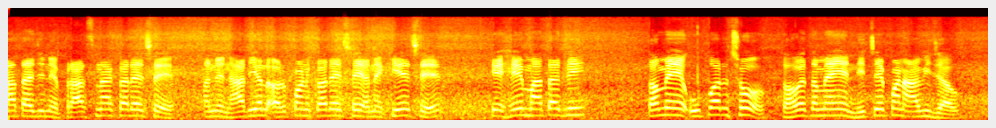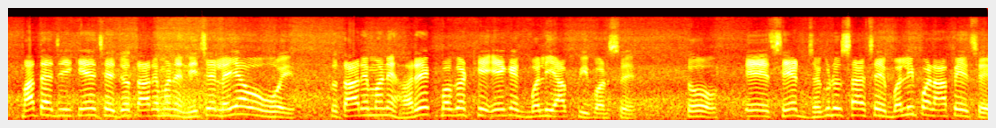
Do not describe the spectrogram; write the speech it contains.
માતાજીને પ્રાર્થના કરે છે અને નારિયેલ અર્પણ કરે છે અને કહે છે કે, હે માતાજી, તમે ઉપર છો, તો હવે તમે અહીંયા નીચે પણ આવી જાઓ. માતાજી કહે છે, જો તારે મને નીચે લઈ આવવો હોય, તો તારે મને હરેક પગથિયે એક એક બલિ આપવી પડશે. તો એ શેઠ ઝઘડુસા છે બલિ પણ આપે છે.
